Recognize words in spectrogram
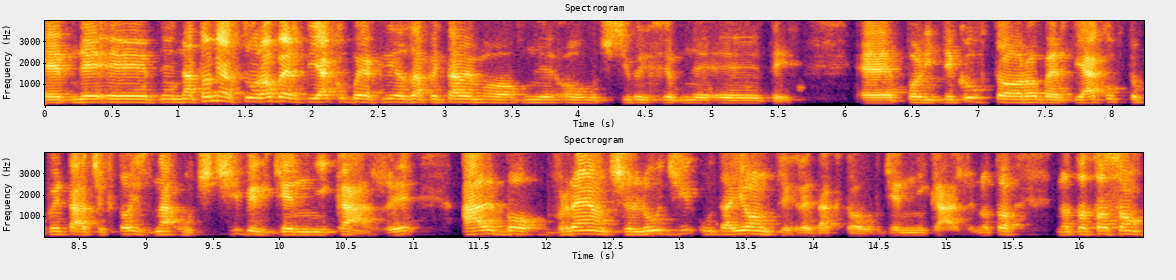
E, e, natomiast tu Robert Jakub, bo jak ja zapytałem o, o uczciwych e, tych polityków, to Robert Jakub tu pyta, czy ktoś zna uczciwych dziennikarzy, albo wręcz ludzi udających redaktorów, dziennikarzy. No to, no to, to są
